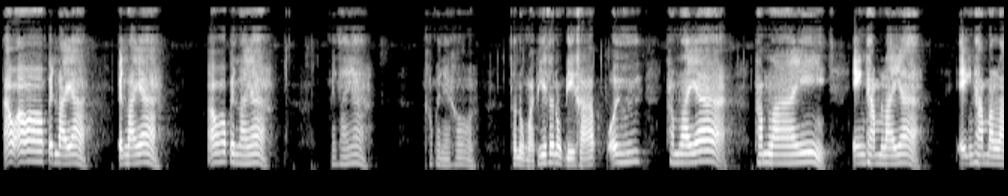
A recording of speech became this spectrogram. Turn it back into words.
เอ้าเอาเอาเป็นไรอะ เป็นไรอะ เอาเอาเป็นไรอะ เป็นไรอะ เข้าไปในข้อสนุกไหมพี่สนุกดีครับโอ้ยเฮ้ยทำไรอะทำไร เองทำอะไรอะ เองทำอะไร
